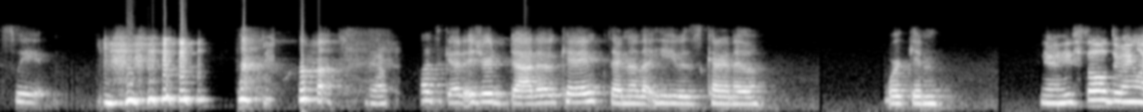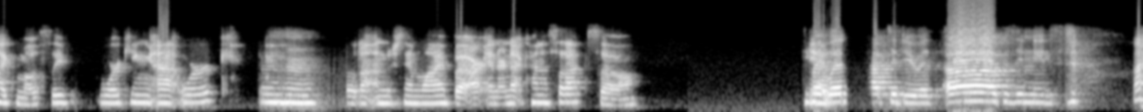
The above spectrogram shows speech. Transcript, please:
Sweet. yeah. That's good. Is your dad okay? Because I know that he was kind of working. Yeah, he's still doing like mostly working at work. Mm-hmm. I don't understand why, but our internet kind of sucks. So Wait, what does it have to do with? Oh, because he needs to.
